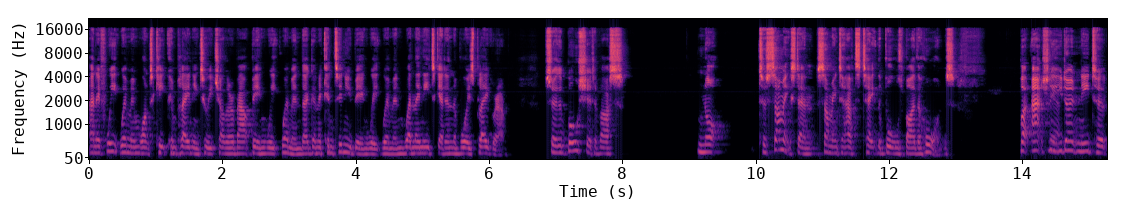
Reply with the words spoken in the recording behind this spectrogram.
And if weak women want to keep complaining to each other about being weak women, they're going to continue being weak women when they need to get in the boys' playground. So the bullshit of us not to some extent something to have to take the bulls by the horns. But actually, yeah. you don't need to,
